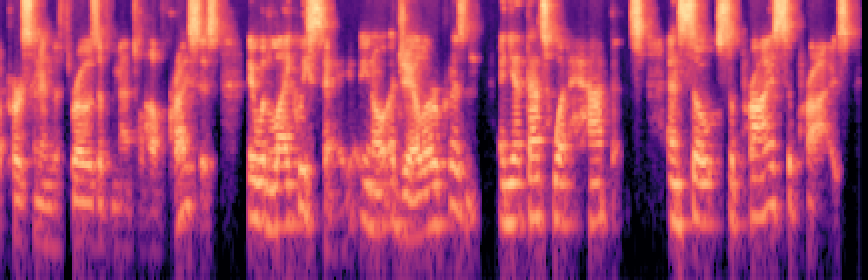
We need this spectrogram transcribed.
a person in the throes of a mental health crisis, they would likely say, you know, a jail or a prison. And yet that's what happens. And so, surprise, surprise,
